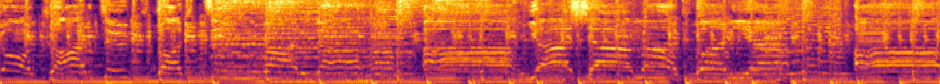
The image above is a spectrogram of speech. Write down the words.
Yok artık vaktin var daha Ah yaşamak var ya Ah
